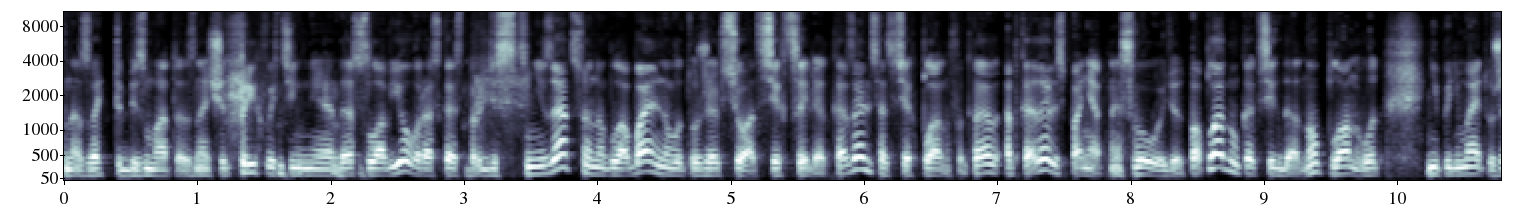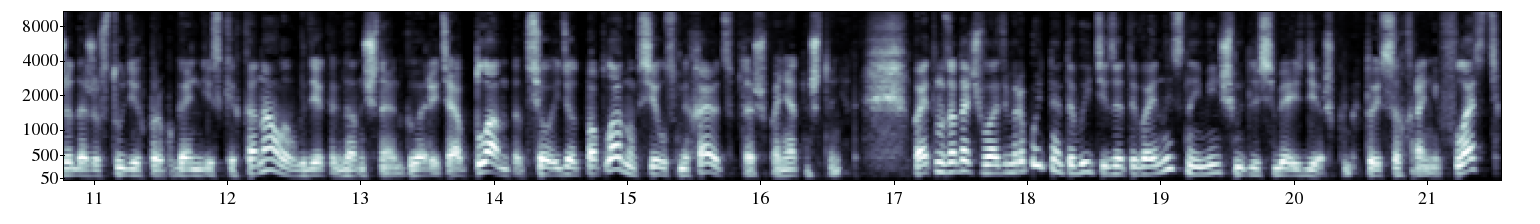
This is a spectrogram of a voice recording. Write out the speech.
назвать-то без мата, значит, прихвостень да, Соловьева рассказывает про десатинизацию, но глобально вот уже все, от всех целей отказались, от всех планов отказались, понятно, СВО идет по плану, как всегда, но план вот не понимает уже даже в студиях пропагандистских каналов, где, когда начинают говорить, а план-то все идет по плану, все усмехаются, потому что понятно, что нет. Поэтому задача Владимира Путина – это выйти из этой войны с наименьшими для себя издержками, то есть сохранив власть,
